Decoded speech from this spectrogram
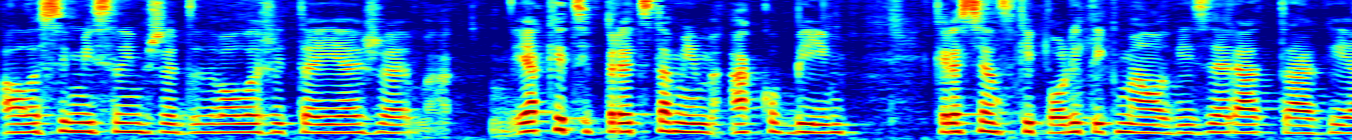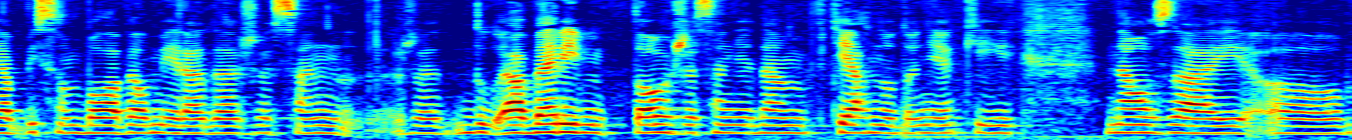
ale si myslím, že dôležité je, že ja keď si predstavím, ako by kresťanský politik mal vyzerať, tak ja by som bola veľmi rada, že sa, že, a verím to, že sa nedám vtiahnuť do nejakých naozaj uh,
